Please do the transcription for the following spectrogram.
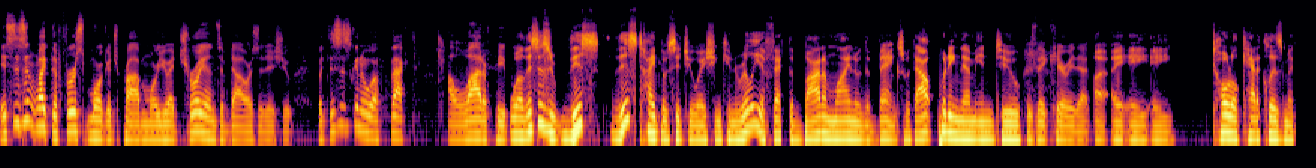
this isn't like the first mortgage problem where you had trillions of dollars at issue, but this is going to affect a lot of people. Well, this is this this type of situation can really affect the bottom line of the banks without putting them into because they carry that a a, a, a total cataclysmic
